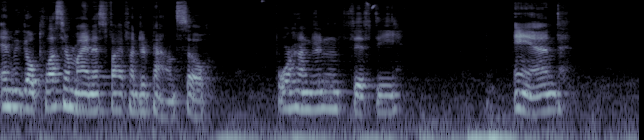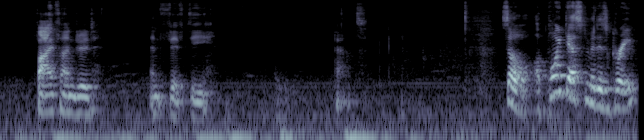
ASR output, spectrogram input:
and we go plus or minus 500 pounds. So 450 and 550 pounds. So a point estimate is great,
